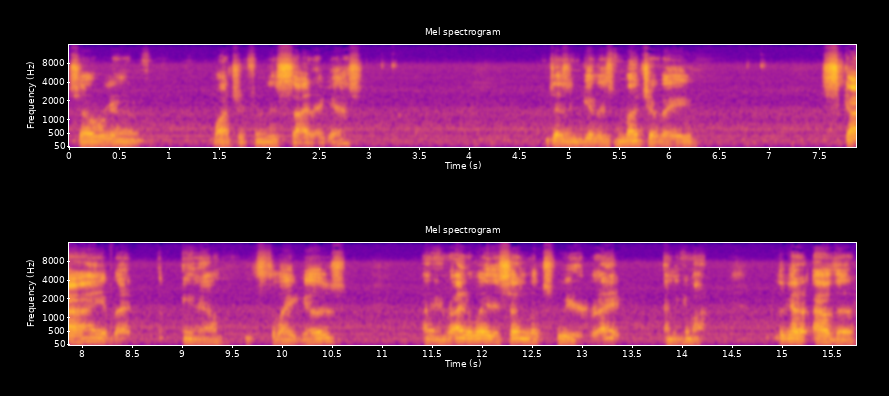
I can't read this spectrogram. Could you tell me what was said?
So we're going to watch it from this side, I guess. It doesn't give as much of a sky, but, you know, it's the way it goes. I mean, right away the sun looks weird, right? I mean, come on. Look at how the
